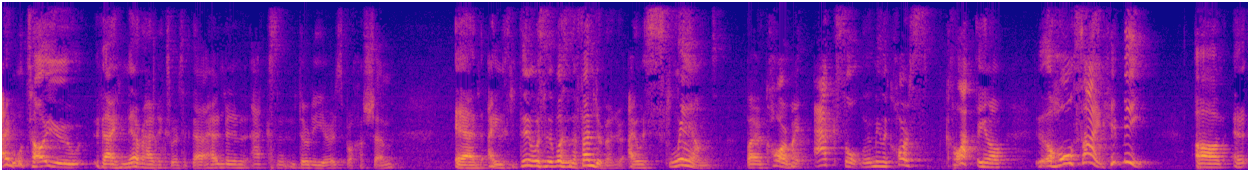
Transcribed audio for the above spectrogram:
I will tell you that I never had an experience like that. I hadn't been in an accident in 30 years, Baruch Hashem and I it wasn't, it wasn't a fender bender. I was slammed by a car. My axle, I mean, the car, you know, the whole side hit me. Um, and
